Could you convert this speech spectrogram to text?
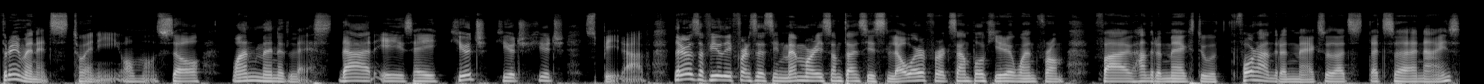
3 minutes 20 almost so one minute less. That is a huge, huge, huge speed up. There's a few differences in memory. Sometimes it's lower. For example, here it went from 500 megs to 400 megs, so that's that's uh, nice.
